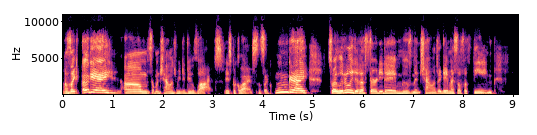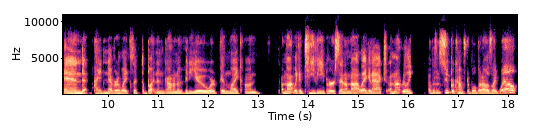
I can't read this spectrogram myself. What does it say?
I was like, okay. Um, someone challenged me to do lives, Facebook lives. I was like, okay. So I literally did a 30 day movement challenge. I gave myself a theme and I had never like clicked the button and gone on a video or been like on, I'm not like a TV person. I'm not like an action. I'm not really, I wasn't super comfortable, but I was like, well,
